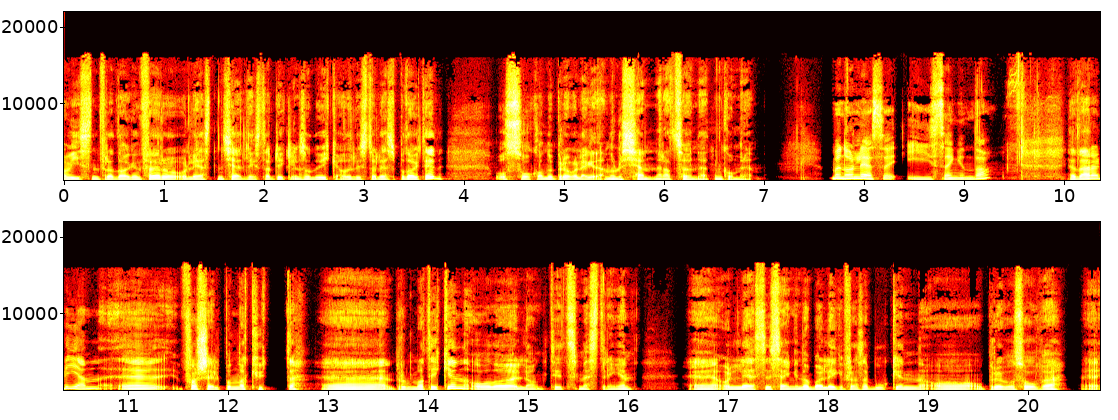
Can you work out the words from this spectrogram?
avisen fra dagen før og, og les den kjedeligste artikkelen som du ikke hadde lyst til å lese på dagtid, og så kan du prøve å legge deg når du kjenner at søvnigheten kommer igjen. Men å lese i sengen, da? Ja, der er det igjen eh, forskjell på den akutte eh, problematikken og langtidsmestringen. Eh, å lese i sengen og bare legge fra seg boken og, og prøve å sove eh,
